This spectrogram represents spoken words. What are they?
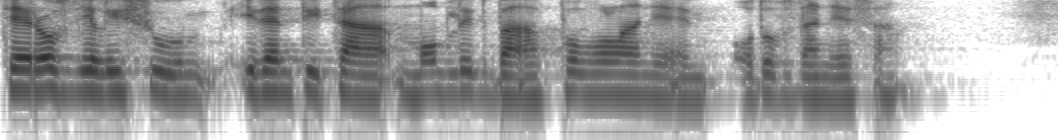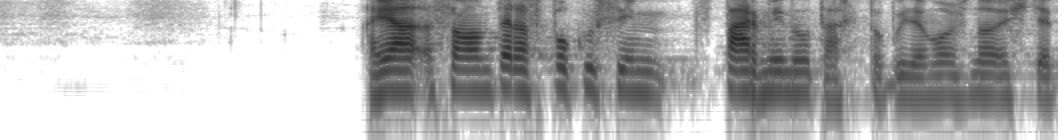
tie rozdiely sú identita, modlitba, povolanie, odovzdanie sa. A ja sa vám teraz pokúsim v pár minútach, to bude možno ešte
